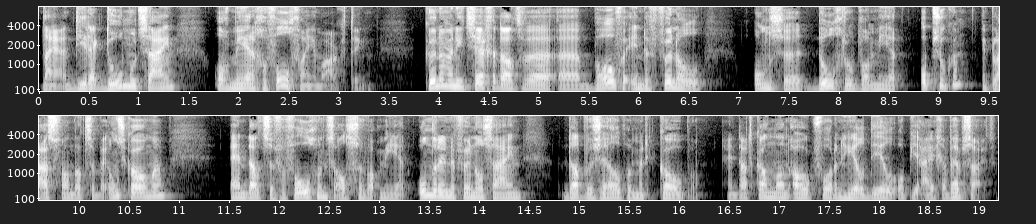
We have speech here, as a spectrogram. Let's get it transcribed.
nou ja, een direct doel moet zijn of meer een gevolg van je marketing. Kunnen we niet zeggen dat we uh, boven in de funnel onze doelgroep wat meer opzoeken in plaats van dat ze bij ons komen. En dat ze vervolgens, als ze wat meer onder in de funnel zijn, dat we ze helpen met kopen. En dat kan dan ook voor een heel deel op je eigen website.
